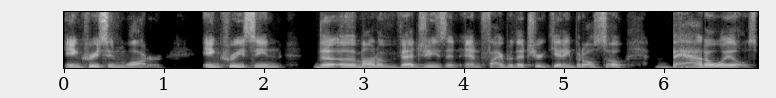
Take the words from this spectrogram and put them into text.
increasing water increasing the amount of veggies and, and fiber that you're getting, but also bad oils,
